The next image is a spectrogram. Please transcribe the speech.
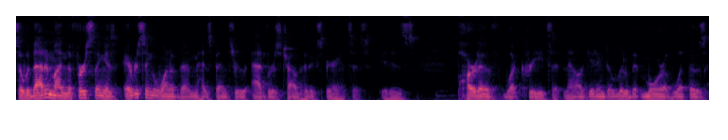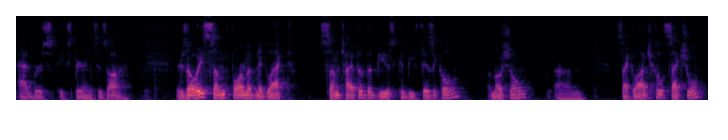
So with that in mind, the first thing is every single one of them has been through adverse childhood experiences. It is part of what creates it. Now I'll get into a little bit more of what those adverse experiences are. There's always some form of neglect, some type of abuse, could be physical, emotional, um, psychological, sexual.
